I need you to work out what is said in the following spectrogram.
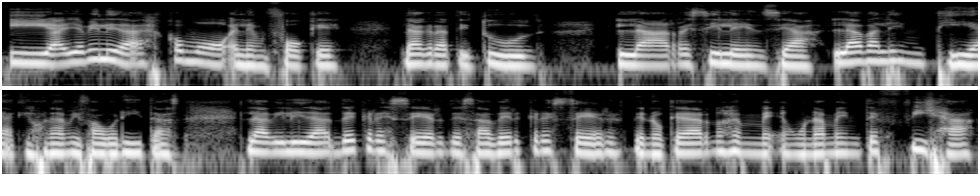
y hay habilidades como el enfoque, la gratitud, la resiliencia, la valentía, que es una de mis favoritas, la habilidad de crecer, de saber crecer, de no quedarnos en, una mente fija,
